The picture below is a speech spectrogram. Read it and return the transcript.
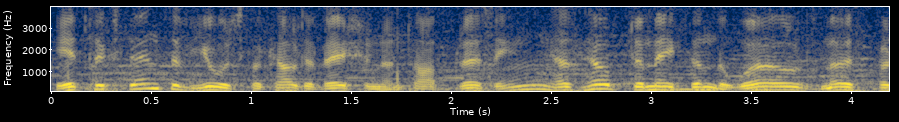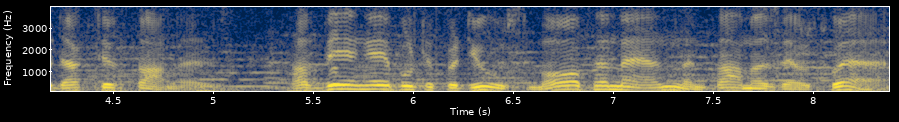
Its extensive use for cultivation and top dressing has helped to make them the world's most productive farmers, of being able to produce more per man than farmers elsewhere.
